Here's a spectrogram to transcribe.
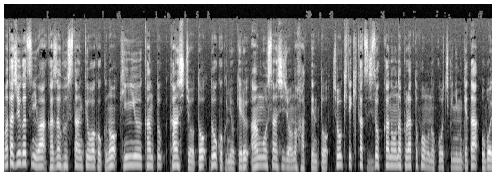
また10月にはカザフスタン共和国の金融監督監視庁と同国における暗号資産市場の発展と長期的かつ持続可能なプラットフォームの構築に向けた覚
